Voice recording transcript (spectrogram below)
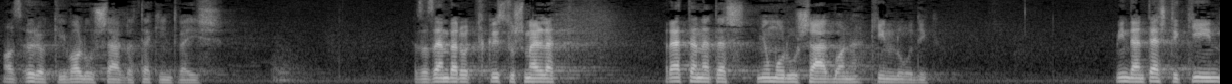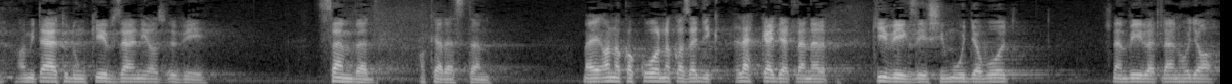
az örökké valóságra tekintve is. Ez az ember ott Krisztus mellett rettenetes nyomorúságban kínlódik. Minden testi kín, amit el tudunk képzelni, az övé. Szenved a kereszten. Mely annak a kornak az egyik legkegyetlenebb kivégzési módja volt, és nem véletlen, hogy a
